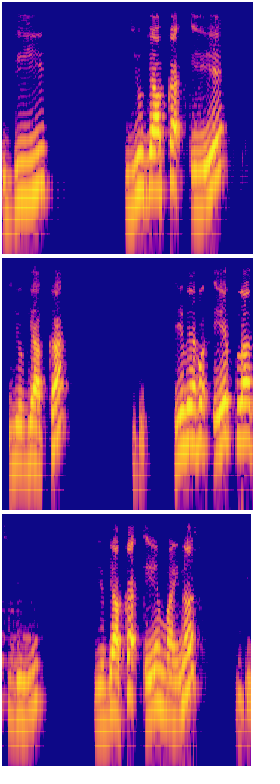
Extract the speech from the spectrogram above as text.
बी ये हो गया आपका ए ये हो गया आपका बी ये हो गया देखो ए प्लस बी ये हो गया आपका ए माइनस बी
